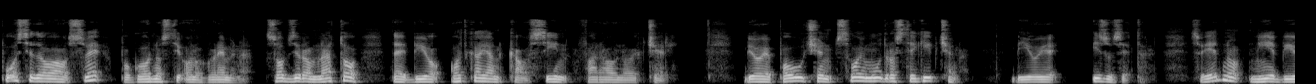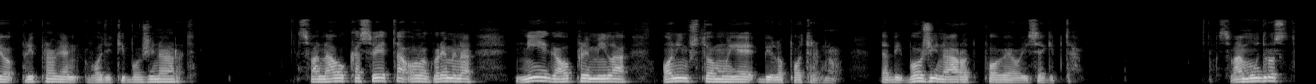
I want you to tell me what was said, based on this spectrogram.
posjedovao sve pogodnosti onog vremena, s obzirom na to da je bio otkajan kao sin faraonove kćeri. Bio je poučen svoj mudrost Egipćana, bio je izuzetan, svejedno nije bio pripravljen voditi Boži narod. Sva nauka sveta onog vremena nije ga opremila onim što mu je bilo potrebno, da bi Boži narod poveo iz Egipta. Sva mudrost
